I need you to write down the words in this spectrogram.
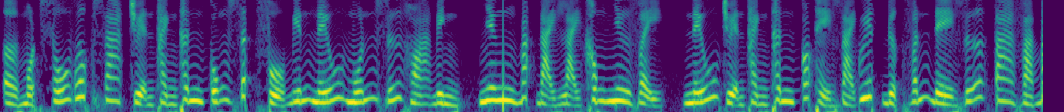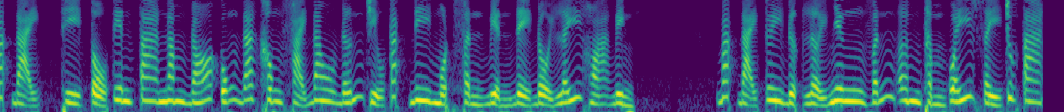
Ở một số quốc gia chuyện thành thân cũng rất phổ biến nếu muốn giữ hòa bình, nhưng Bắc Đại lại không như vậy. Nếu chuyện thành thân có thể giải quyết được vấn đề giữa ta và Bắc Đại, thì tổ tiên ta năm đó cũng đã không phải đau đớn chịu cắt đi một phần biển để đổi lấy hòa bình. Bắc Đại tuy được lợi nhưng vẫn âm thầm quấy dày chúng ta,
